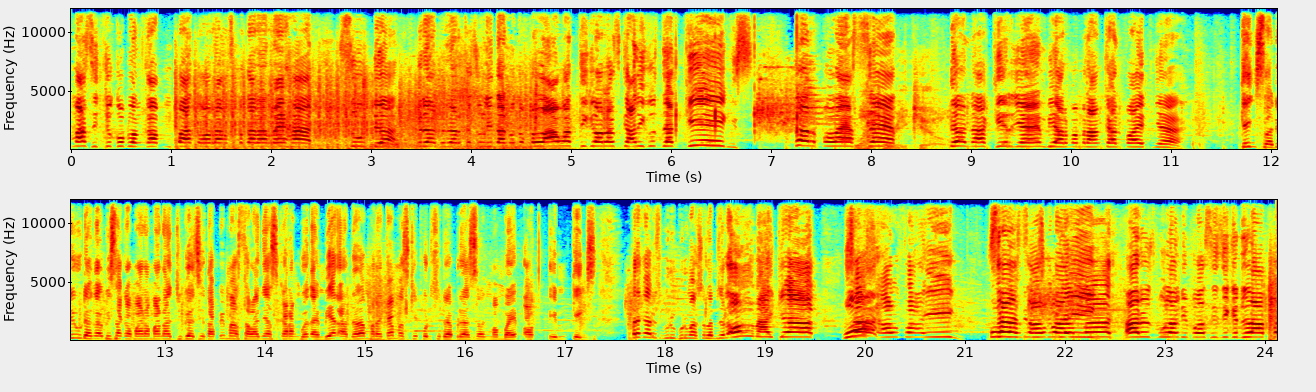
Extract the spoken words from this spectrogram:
masih cukup lengkap empat orang sementara Rehan sudah benar-benar kesulitan untuk melawan tiga orang sekaligus dan Kings terpeleset dan akhirnya MBR memenangkan fightnya. Kings tadi udah nggak bisa ke mana-mana juga sih, tapi masalahnya sekarang buat MBR adalah mereka meskipun sudah berhasil memwipe out tim Kings, mereka harus buru-buru masuk dalam zona. Oh my god! Wah! Sas Alpha Inc. Sas di posisi Alpha Inc. kedelapan. harus pulang di posisi ke-8.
